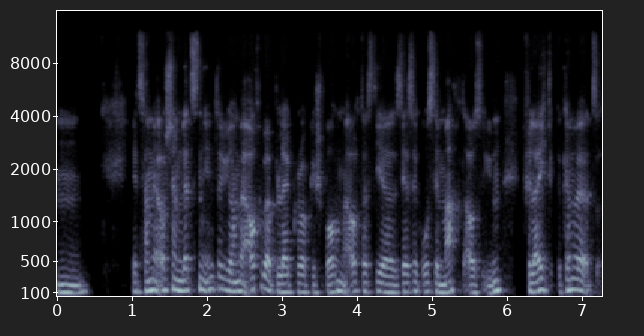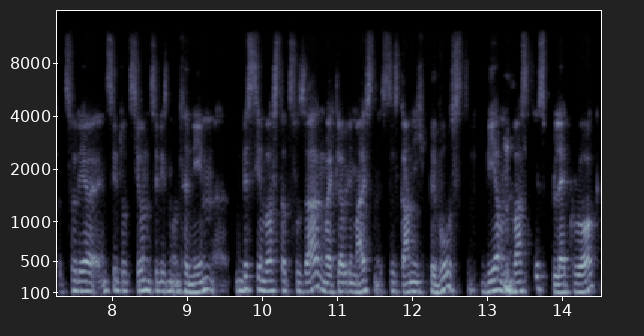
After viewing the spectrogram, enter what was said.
Mhm. Jetzt haben wir auch schon im letzten Interview haben wir auch über BlackRock gesprochen, auch dass die ja sehr, sehr große Macht ausüben. Vielleicht können wir zu der Institution, zu diesem Unternehmen ein bisschen was dazu sagen, weil ich glaube, den meisten ist es gar nicht bewusst. Wer und was ist BlackRock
